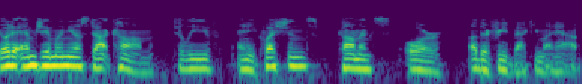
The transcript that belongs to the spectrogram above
Go to mjmunoz.com to leave any questions, comments, or other feedback you might have.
